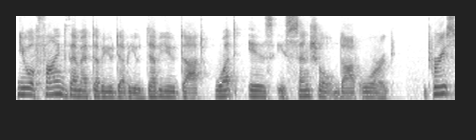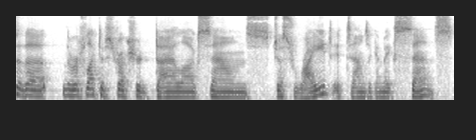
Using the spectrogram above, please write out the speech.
you will find them at www.whatisessential.org. Parisa, the, the reflective structured dialogue sounds just right. It sounds like it makes sense.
